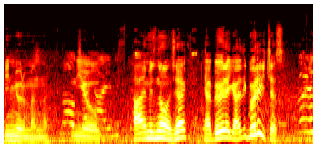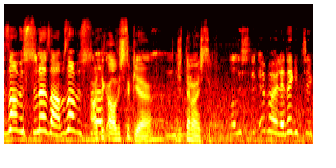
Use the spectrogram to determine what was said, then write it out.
Bilmiyorum ben de. Ne olacak Niye oldu? halimiz? Halimiz ne olacak? Ya böyle geldik böyle gideceğiz. Böyle zam üstüne zam, zam üstüne Artık zam. alıştık ya. Cidden alıştık. Alıştık. E böyle de gidecek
